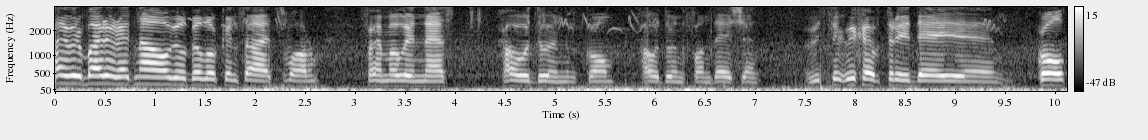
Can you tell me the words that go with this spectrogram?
Hi everybody, right now we'll be looking inside swarm family nest, how doing comb, how doing foundation. We, we have three day um, cold,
